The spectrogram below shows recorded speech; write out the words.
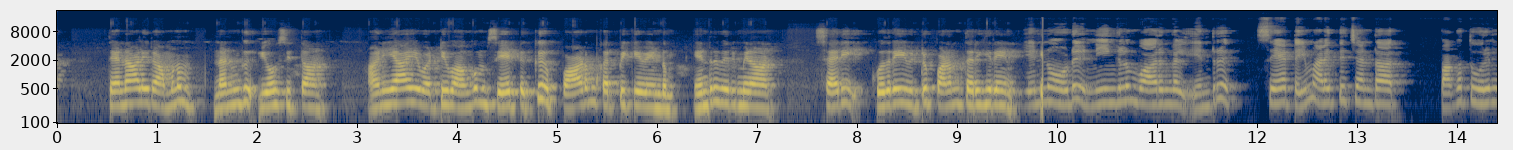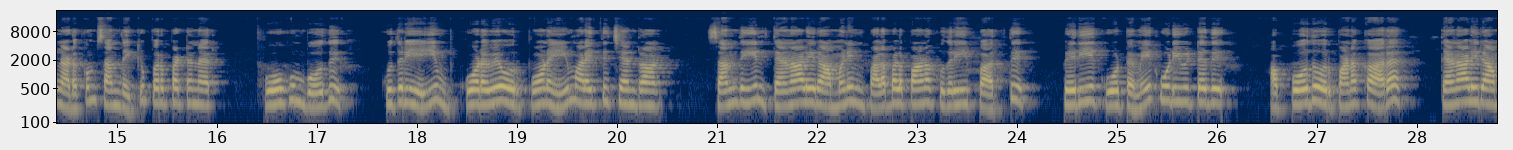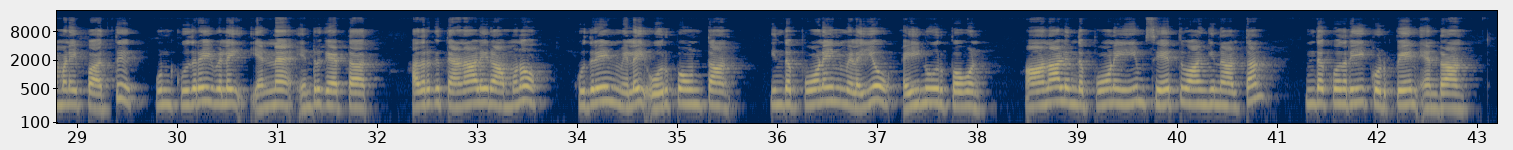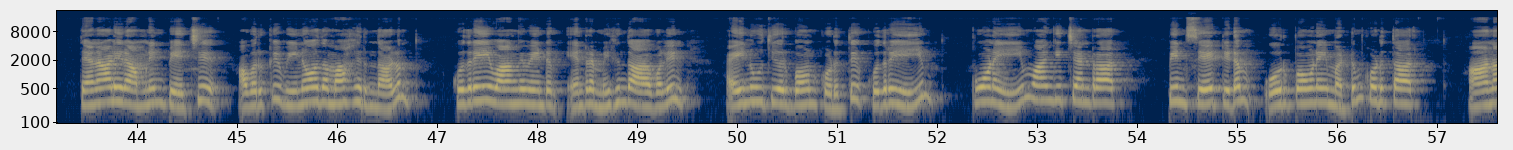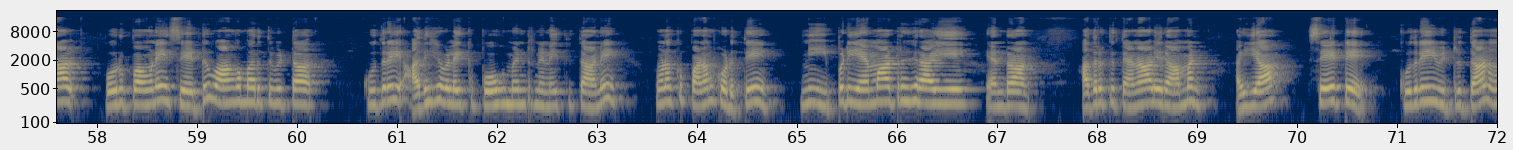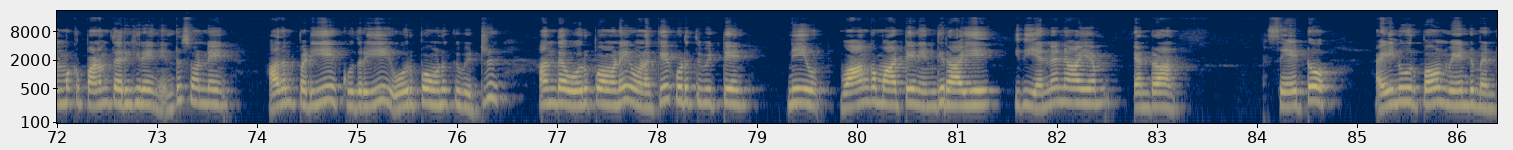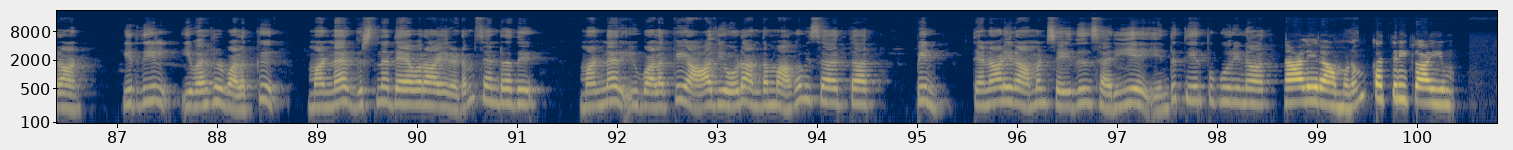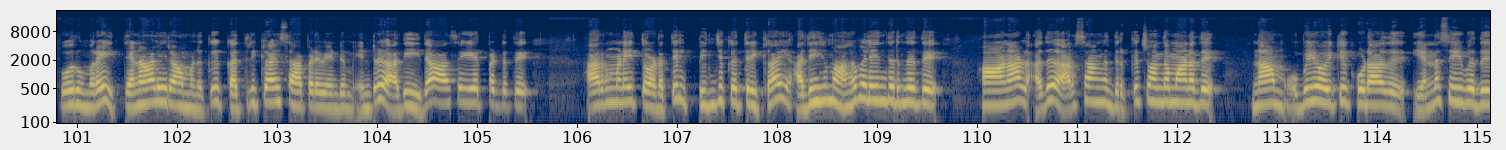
தெனாலிராமனும் நன்கு யோசித்தான். அநியாய வட்டி வாங்கும் சேட்டுக்கு பாடம் கற்பிக்க வேண்டும் என்று விரும்பினான். சரி குதிரையை விட்டு பணம் தருகிறேன். என்னோடு நீங்களும் வாருங்கள் என்று சேட்டையும் அழைத்துச் சென்றார். பகத்தூரில் நடக்கும் சந்தைக்கு புறப்பட்டனர். போகும்போது குதிரையையும் கூடவே ஒரு பூனையையும் அழைத்துச் சென்றான். சந்தையில் தெனாலிராமனின் பளபளப்பான குதிரையை பார்த்து பெரிய கூட்டமே கூடிவிட்டது. அப்போது ஒரு பணக்காரர் தெனாலிராமனை பார்த்து உன் குதிரை விலை என்ன என்று கேட்டார். அதற்கு தெனாலிராமனோ குதிரையின் விலை ஒரு பவுன் தான். இந்த பூனையின் விலையோ ஐநூறு பவுன். ஆனால் இந்த பூனையையும் சேர்த்து வாங்கினால்தான் இந்த குதிரையை கொடுப்பேன் என்றான். தெனாலிராமனின் பேச்சு அவருக்கு வினோதமாக இருந்தாலும் குதிரையை வாங்க வேண்டும் என்ற மிகுந்த ஆவலில் ஐநூற்றி ஒரு பவுன் கொடுத்து குதிரையையும் பூனையையும் வாங்கிச் சென்றார். பின் சேட்டிடம் ஒரு பவுனை மட்டும் கொடுத்தார். ஆனால் ஒரு பவுனை சேட்டு வாங்க மறுத்துவிட்டார். குதிரை அதிக விலைக்கு போகுமென்று நினைத்துத்தானே உனக்கு பணம் கொடுத்தேன் நீ இப்படி ஏமாற்றுகிறாயே என்றான். அதற்கு தெனாலிராமன் ஐயா சேட்டே குதிரையை விற்றுத்தான் உமக்கு பணம் தருகிறேன் என்று சொன்னேன். அதன்படியே குதிரையை ஒரு பவுனுக்கு விற்று அந்த ஒரு பவுனை உனக்கே கொடுத்து விட்டேன் நீ வாங்க மாட்டேன் என்கிறாயே இது என்ன நியாயம்? என்றான். சேட்டோ ஐநூறு பவுன் வேண்டுமென்றான். இறுதியில் இவர்கள் வழக்கு மன்னர் கிருஷ்ணதேவராயரிடம் சென்றது. மன்னர் இவ்வழக்கை ஆதியோடு அந்தமாக விசாரித்தார். பின் தெனாலிராமன் செய்தது சரியே என்று தீர்ப்பு கூறினார். தெனாலிராமனும் கத்திரிக்காயும். ஒரு முறை தெனாலிராமனுக்கு கத்திரிக்காய் சாப்பிட வேண்டும் என்று அதீத ஆசை ஏற்பட்டது. அரண்மனை தோட்டத்தில் பிஞ்சு கத்திரிக்காய் அதிகமாக விளைந்திருந்தது. ஆனால் அது அரசாங்கத்திற்கு சொந்தமானது. நாம் உபயோகிக்கக்கூடாது. என்ன செய்வது?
